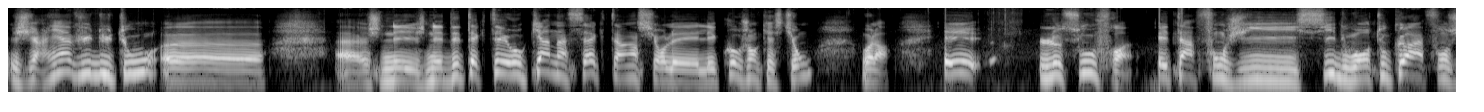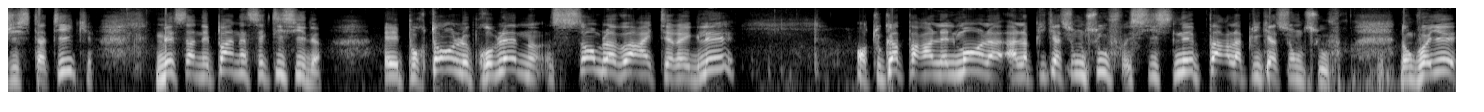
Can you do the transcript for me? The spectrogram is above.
J'ai rien vu du tout. Euh, euh, je n'ai détecté aucun insecte hein, sur les, courges en question. Voilà. Et le soufre est un fongicide ou en tout cas un fongistatique, mais ça n'est pas un insecticide. Et pourtant, le problème semble avoir été réglé. En tout cas, parallèlement à l'application de soufre, si ce n'est par l'application de soufre. Donc, vous voyez,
